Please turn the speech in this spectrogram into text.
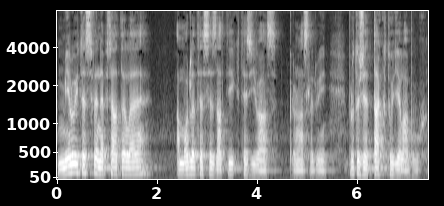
milujte své nepřátelé a modlete se za ty, kteří vás pronásledují. Protože tak to dělá Bůh.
